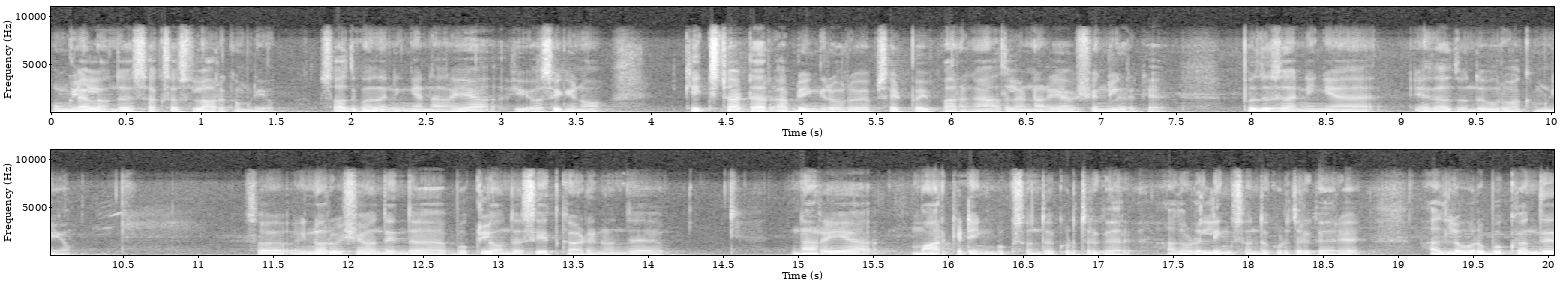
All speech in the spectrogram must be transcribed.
உங்களால் வந்து சக்ஸஸ்ஃபுல்லாக இருக்க முடியும். ஸோ அதுக்கு வந்து நீங்கள் நிறையா யோசிக்கணும். கிக் ஸ்டார்டர் அப்படிங்கிற ஒரு வெப்சைட் போய் பாருங்கள் அதில் நிறையா விஷயங்கள் இருக்குது புதுசாக நீங்கள் ஏதாவது வந்து உருவாக்க முடியும். ஸோ இன்னொரு விஷயம் வந்து இந்த புக்கில் வந்து சீத் கார்டன் வந்து நிறையா மார்க்கெட்டிங் புக்ஸ் வந்து கொடுத்துருக்காரு. அதோடய லிங்க்ஸ் வந்து கொடுத்துருக்காரு. அதில் ஒரு புக் வந்து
